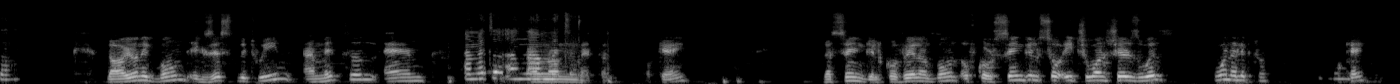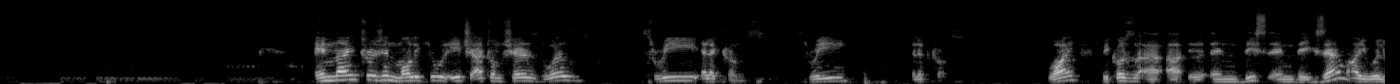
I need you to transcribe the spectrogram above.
okay. The ionic bond exists between a metal and A metal and a non-metal. non-metal. Okay. The single covalent bond, of course, single, so each one shares with one electron. Okay. In nitrogen molecule, each atom shares with three electrons. Three electrons. Why? Because uh, uh, in this in the exam, I will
